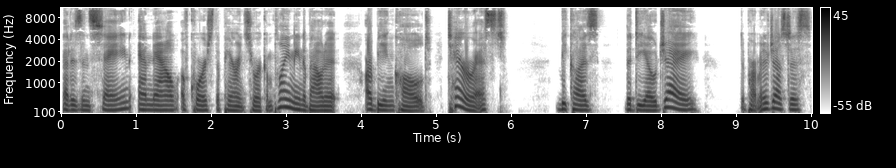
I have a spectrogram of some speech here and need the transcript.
That is insane. And now, of course, the parents who are complaining about it are being called terrorists because the DOJ, Department of Justice,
